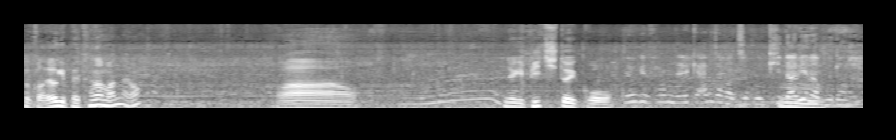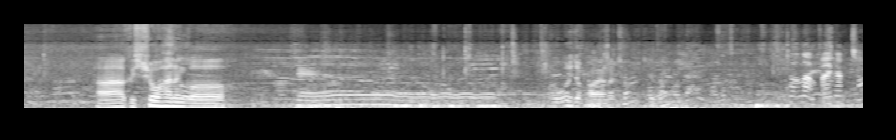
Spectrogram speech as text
그니까 여기 베트남 맞나요? 와우 여기 비치도 있고 여기 사람들 이렇게 앉아가지고 기다리나 음. 보다. 아 그 쇼 하는 거얼 굴이 좀 빨갛죠? 지금? 저는 안 빨갛죠?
